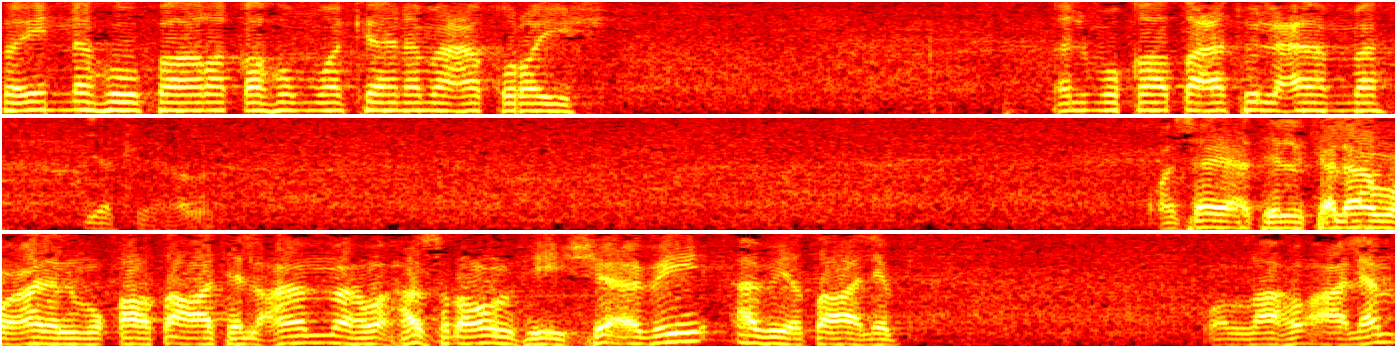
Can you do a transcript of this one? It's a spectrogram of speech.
فإنه فارقهم وكان مع قريش. المقاطعة العامة. يكفي هذا. وسيأتي الكلام على المقاطعة العامة وحصرهم في شعب أبي طالب. والله أعلم.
